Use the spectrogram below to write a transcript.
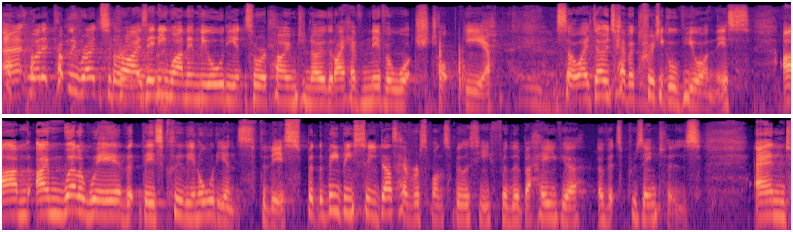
Uh, well, it probably won't surprise anyone in the audience or at home to know that I have never watched Top Gear. So I don't have a critical view on this. Um, I'm well aware that there's clearly an audience for this, but the BBC does have responsibility for the behaviour of its presenters. And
